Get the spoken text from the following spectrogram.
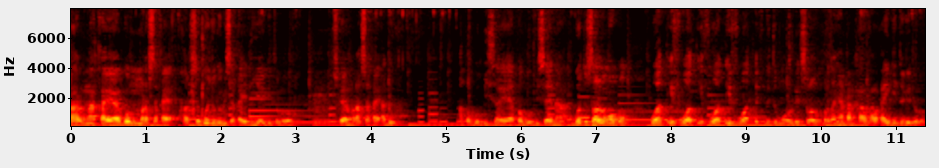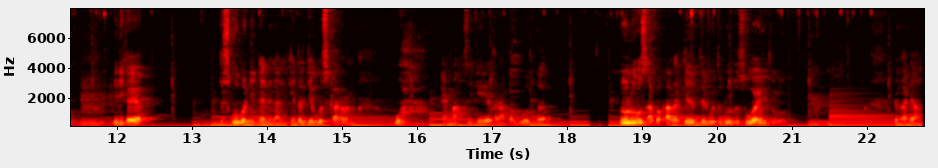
karena kayak gue merasa kayak harusnya gue juga bisa kayak dia gitu loh. Terus kayak ngerasa kayak aduh apa gue bisa ya apa gue bisa ya nah gue tuh selalu ngomong what if what if what if what if gitu mulu deh selalu mempertanyakan hal-hal kayak gitu gitu loh Hmm. jadi kayak terus gue bandingkan dengan kinerja gue sekarang wah emang sih kayak kenapa gue nggak lulus apa karena kinerja gue tuh belum sesuai gitu loh. Hmm. dengan yang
